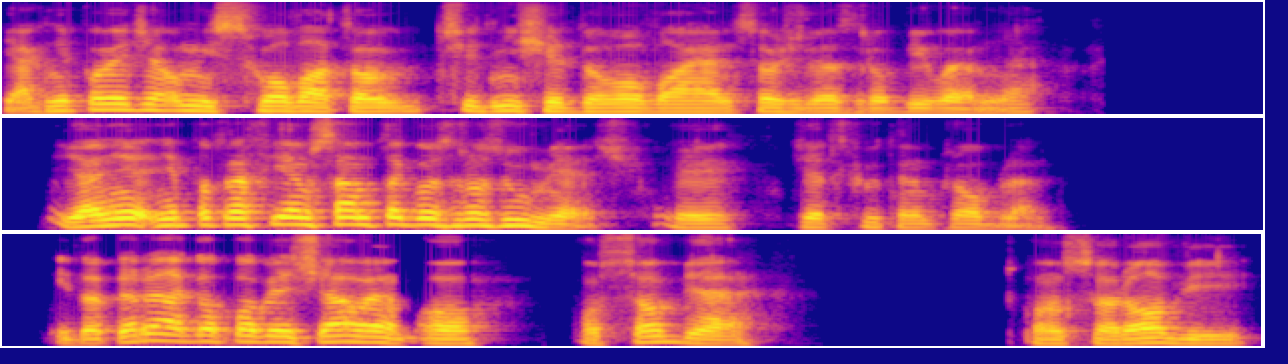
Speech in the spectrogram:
Jak nie powiedział mi słowa, to 3 dni się dołowałem, co źle zrobiłem, nie? Ja nie nie potrafiłem sam tego zrozumieć, y, gdzie tkwił ten problem. I dopiero jak opowiedziałem o o sobie sponsorowi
